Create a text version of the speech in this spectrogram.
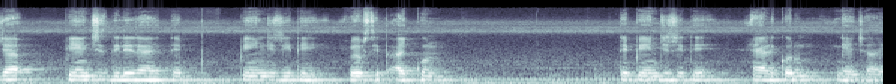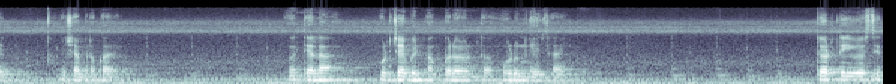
ज्या पी एन जीज दिलेल्या आहेत ते पी एन जीज इथे व्यवस्थित ऐकून ते पी एन जीज इथे ॲड करून घ्यायचे आहेत. अशा प्रकारे. व त्याला पुढच्या बिटमार्कपर्यंत ओढून घ्यायचं आहे. तर ते व्यवस्थित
